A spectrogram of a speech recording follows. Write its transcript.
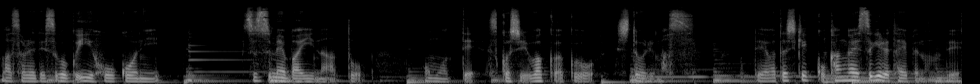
まあ、それですごくいい方向に進めばいいなと思って少しワクワクをしております。で私結構考えすぎるタイプなので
